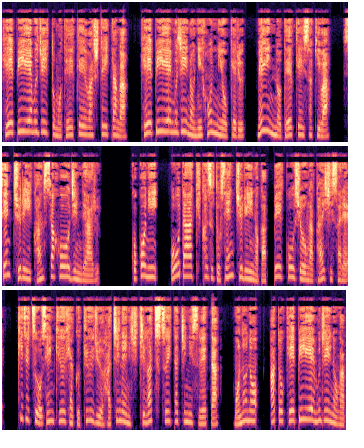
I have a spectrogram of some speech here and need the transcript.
KPMG とも提携はしていたが、KPMG の日本におけるメインの提携先はセンチュリー監査法人である。ここに大田明和とセンチュリーの合併交渉が開始され、期日を1998年7月1日に据えたものの、あと KPMG の合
